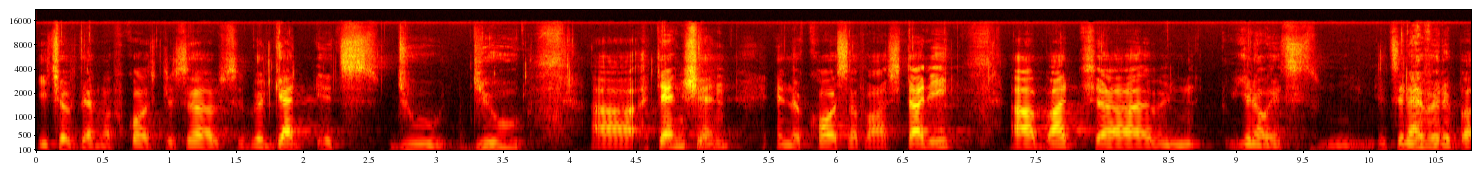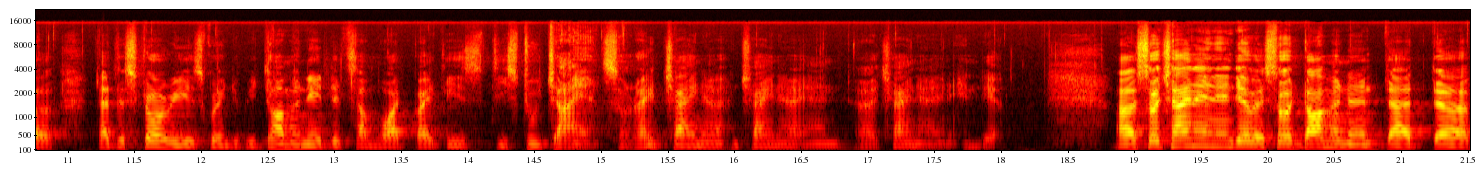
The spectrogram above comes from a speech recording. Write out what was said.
each of them, of course, deserves, will get its due, due uh, attention in the course of our study. Uh, but you know, it's, it's inevitable that the story is going to be dominated somewhat by these, these two giants, all right, China, China, and uh, China and India. Uh, so China and India were so dominant that, uh,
